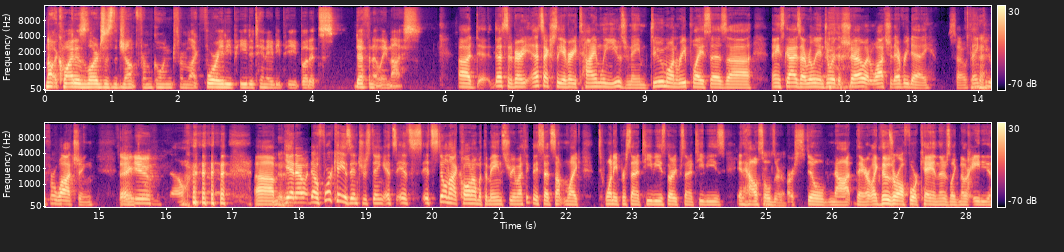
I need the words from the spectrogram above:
Not quite as large as the jump from going from like 480p to 1080p but it's definitely nice Uh, that's a very that's actually a very timely username. Doom on replay says, uh, "Thanks, guys. I really enjoyed the show and watch it every day. So thank you for watching." Thank you. No. um, yeah, no, no. 4K is interesting. It's it's it's still not caught on with the mainstream. I think they said something like 20% of TVs, 30% of TVs in households are, are still not there. Like those are all 4K, and there's like another 80 to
